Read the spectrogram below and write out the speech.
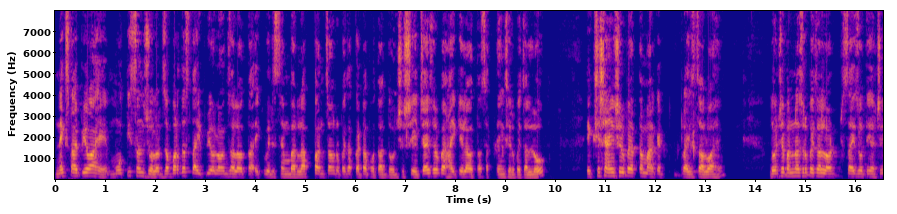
नेक्स्ट आयपीओ आहे. मोती सन ज्वेलर. जबरदस्त आयपीओ लॉन्च झाला होता एकवीस डिसेंबरला. पंचावन्न रुपयाचा कटअप होता. दोनशे शेहेचाळीस रुपये हाय केला होता. सत्याऐंशी रुपयाचा लो एकशे शहाऐंशी रुपये आता मार्केट प्राइस चालू आहे. दोनशे पन्नास रुपयाचा लॉट साईज होती याची.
